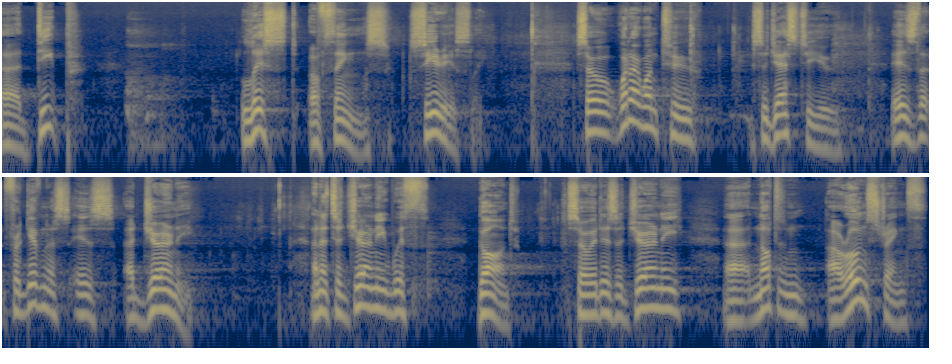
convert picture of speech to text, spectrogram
uh, deep list of things seriously. So, what I want to suggest to you is that forgiveness is a journey, and it's a journey with God. So, it is a journey uh, not in our own strength,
